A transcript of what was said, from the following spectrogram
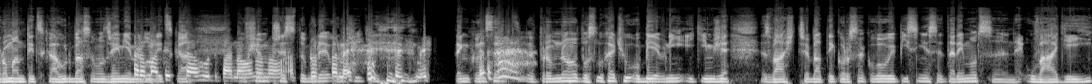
romantická hudba, samozřejmě romantická melodická. hudba, no, ovšem no, no, přesto bude určitě ten koncert pro mnoho posluchačů objevný i tím, že zvlášť třeba ty Korsakovovy písně se tady moc neuvádějí.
